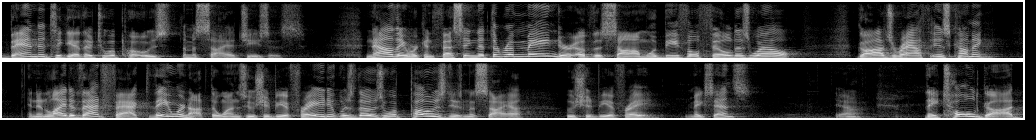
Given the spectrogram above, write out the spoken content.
banded together to oppose the Messiah Jesus. Now they were confessing that the remainder of the psalm would be fulfilled as well. God's wrath is coming. And in light of that fact, they were not the ones who should be afraid. It was those who opposed his Messiah who should be afraid. Make sense? Yeah. They told God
